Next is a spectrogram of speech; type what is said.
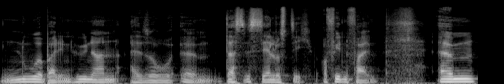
nur bei den Hühnern. Also ähm, das ist sehr lustig, auf jeden Fall. Ähm,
